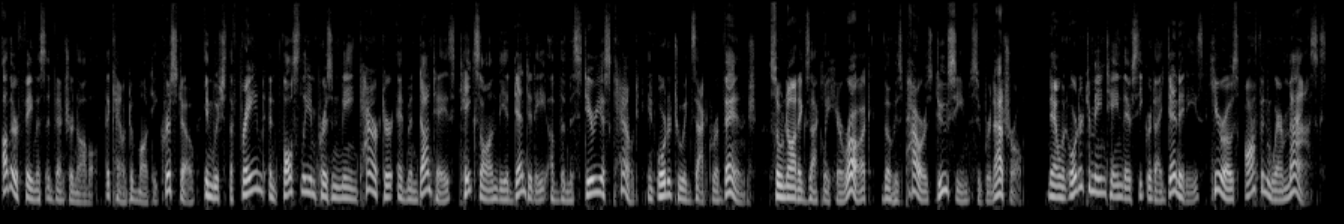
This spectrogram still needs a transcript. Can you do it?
other famous adventure novel, The Count of Monte Cristo, in which the framed and falsely imprisoned main character Edmond Dantes takes on the identity of the mysterious Count in order to exact revenge, so not exactly heroic, though his powers do seem supernatural. Now in order to maintain their secret identities, heroes often wear masks,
